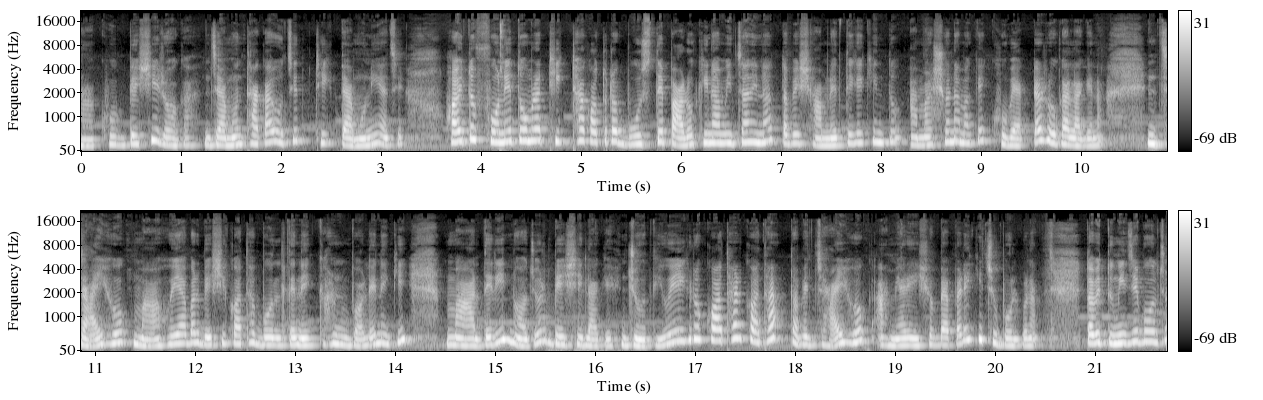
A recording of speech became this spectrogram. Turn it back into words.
না খুব বেশি রগা, যেমন থাকা উচিত ঠিক তেমনই আছে। হয়তো ফোনে তোমরা ঠিকঠাক অতটা বুঝতে পারো কি না আমি জানি না, তবে সামনের থেকে কিন্তু আমার সোনামাকে খুব একটা রোগা লাগে না। যাই হোক, মা হয়ে আবার বেশি কথা বলতে নেই, কারণ বলে নাকি মাদেরই নজর বেশি লাগে। যদিও এইগুলো কথার কথা, তবে যাই হোক। আমি আর এইসব ব্যাপারে কিছু বলব না। তবে তুমি যে বলছো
